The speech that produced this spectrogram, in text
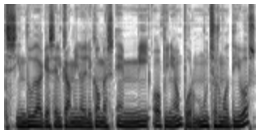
sin duda que es el camino del e-commerce, en mi opinión, por muchos motivos,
